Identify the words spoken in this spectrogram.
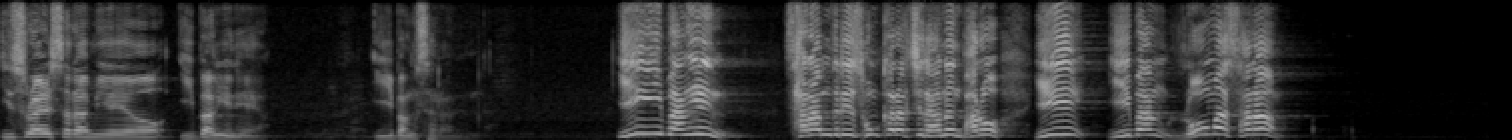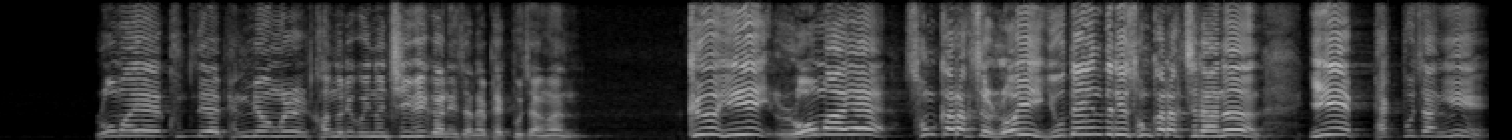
이스라엘 사람이에요, 이방인이에요. 이방 사람입니다. 이 이방인 사람들이 손가락질하는 바로 이 이방 로마 사람. 로마의 군대 100명을 거느리고 있는 지휘관이잖아요 백부장은. 그 이 로마의 손가락질 너희 유대인들이 손가락질하는 이 백부장이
